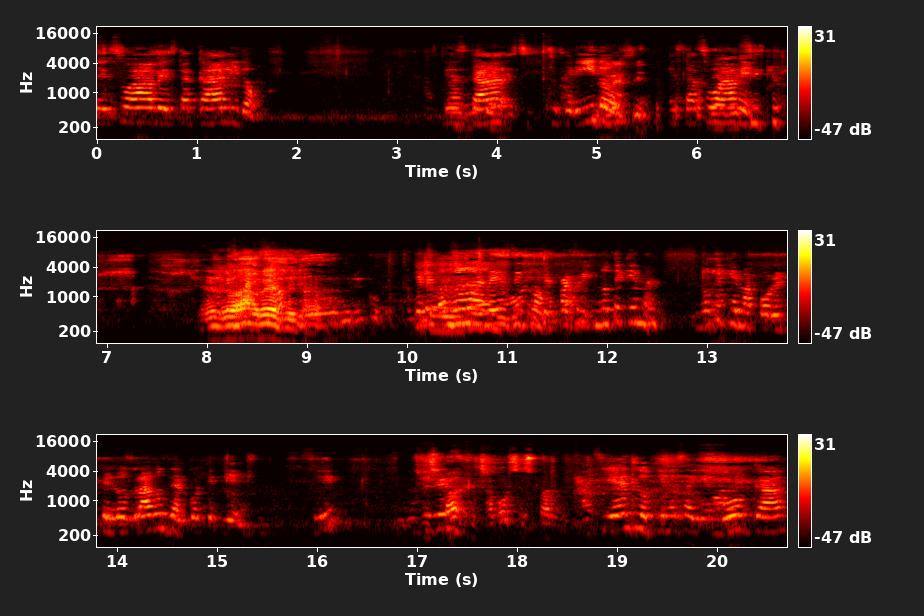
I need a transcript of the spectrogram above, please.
es suave, está cálido, está sugerido, está suave. No te quema, no te quema por los grados de alcohol que tiene. ¿Sí? el sabor se espalda. Así es, lo tienes ahí en boca.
